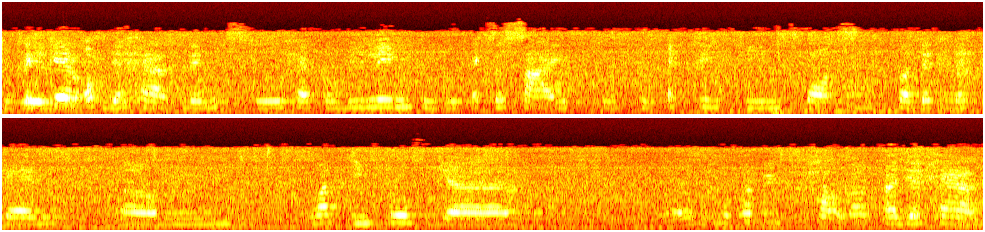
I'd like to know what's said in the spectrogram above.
to take care of their health. They need to have a willing to do exercise, to, to active in sports, so that they can um, what improve their uh, what we how about uh, their health.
